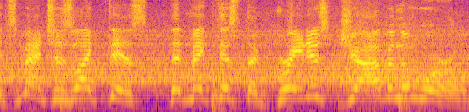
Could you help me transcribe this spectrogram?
It's matches like this that make this the greatest job in the world.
